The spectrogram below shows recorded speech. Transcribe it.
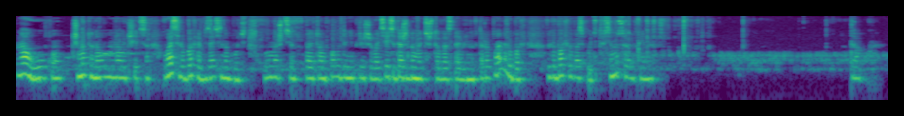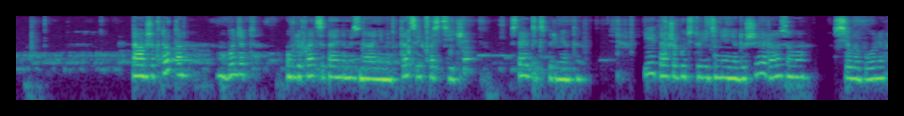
науку, чему-то новому научиться. У вас любовь обязательно будет. Вы можете по этому поводу не переживать. Если даже думаете, что вы оставили на второй план любовь, любовь у вас будет. Всему свое время. Так. Также кто-то будет увлекаться тайными знаниями, пытаться их постичь, ставить эксперименты. И также будет уединение души, разума, силы воли.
